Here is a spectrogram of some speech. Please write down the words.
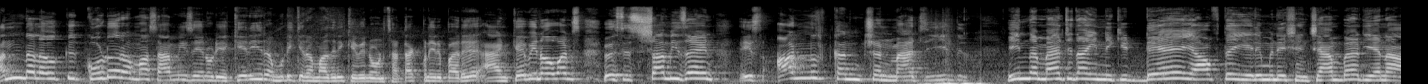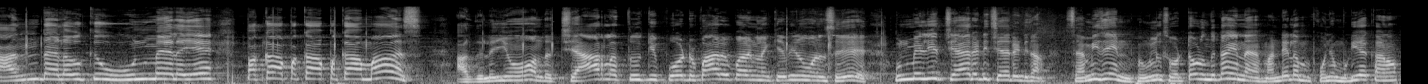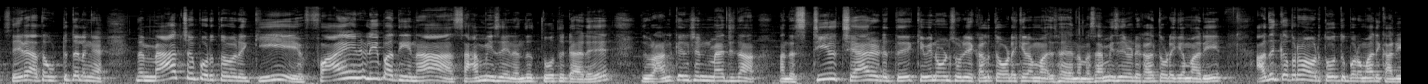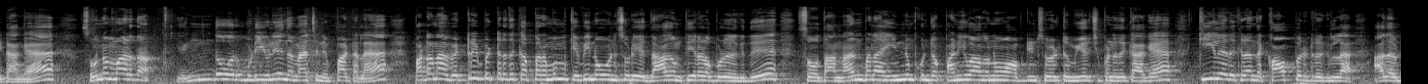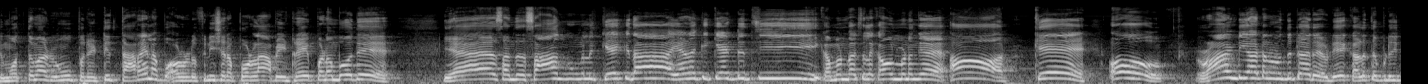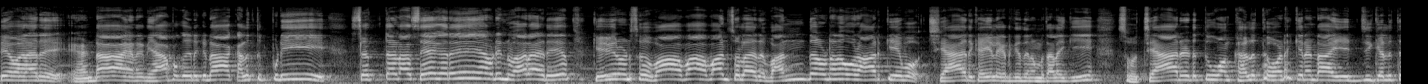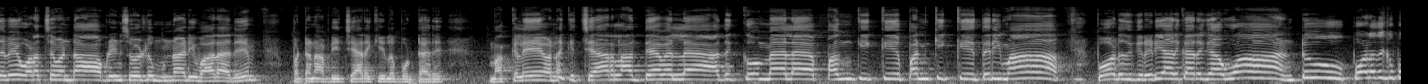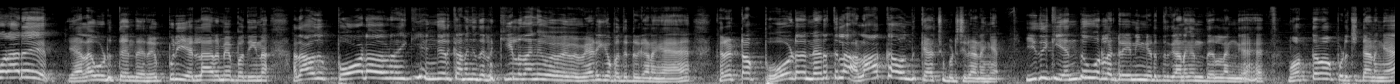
அந்த அளவுக்கு கொடூரமாக சாமி ஜெயனுடைய கெரியரை முடிக்கிற மாதிரி கெவின் ஓவன்ஸ் அட்டாக் பண்ணியிருப்பாரு. And Kevin Owens is Sami Zayn is அன்கன்ஷன் match இது இந்த மேட்ச் தான் இன்னைக்கு டே ஆஃப் த எலிமினேஷன் சாம்பர் ஏன்னா அந்த அளவுக்கு உண்மையிலேயே பக்கா பக்கா பக்கா மாஸ். அதுலேயும் அந்த சேரில் தூக்கி போட்டு பாரு பாருங்களேன் கெவின் ஓன்ஸு உண்மையிலேயே சேர் அடி சேர் அடி தான். சமிசேன் உங்களுக்கு சொட்ட விழுந்துட்டா என்ன? மண்டையில் கொஞ்சம் முடிய காணும். சரி அதை விட்டு தள்ளுங்க. இந்த மேட்சை பொறுத்த வரைக்கும் ஃபைனலி பார்த்தீங்கன்னா சாமிசேன் வந்து தோத்துட்டாரு. இது ஒரு அன்கன்ஷன் மேட்ச் தான். அந்த ஸ்டீல் சேர் எடுத்து கெவின் ஓவன்ஸுடைய கழுத்தை உடைக்கிற மாதிரி நம்ம சாமிசேனுடைய கழுத்தை உடைக்கிற மாதிரி அதுக்கப்புறம் அவர் தோத்து போகிற மாதிரி காட்டிட்டாங்க. சொன்ன மாதிரி தான். எந்த ஒரு முடிவுலையும் இந்த மேட்ச்சை நிப்பாட்டலை. பட் ஆனால் வெற்றி பெற்றதுக்கு அப்புறமும் கெவின் ஓவன்ஸுடைய தாகம் தீரல போல இருக்குது. ஸோ தான் நண்பனை இன்னும் கொஞ்சம் பணி வாங்கணும் அப்படின்னு சொல்லிட்டு முயற்சி பண்ணதுக்காக கீழே இருக்கிற அந்த காப்பரேட் இருக்குல்ல அதை அப்படி மொத்தமாக ரிமூவ் பண்ணிவிட்டு தரையில் அவரோட ஃபினிஷரை போடலாம் அப்படின்னு ட்ரை பண்ணும்போது எஸ் அந்த சாங் உங்களுக்கு கேட்குதா எனக்கு கேட்டுச்சு. கமெண்ட் பாக்ஸில் கமெண்ட் பண்ணுங்க. ஆர் கே ஓ ராண்டி ஆட்டன் வந்துட்டாரு. அப்படியே கழுத்தை பிடிச்சிட்டே வராரு. ஏண்டா எனக்கு ஞாபகம் இருக்குடா கழுத்து பிடி. செத்தடா சேகரு அப்படின்னு வராரு. கெவிரோன்ஸ் வா வா வான்னு சொல்லாரு. வந்த உடனே ஒரு ஆர்கேவோ சேர் கையில் கிடைக்குது நம்ம தலைக்கு. ஸோ சேர் எடுத்து உன் கழுத்தை உடைக்கிறேன்டா. எஜ்ஜு கழுத்தவே உடைச்சவன்டா அப்படின்னு சொல்லிட்டு முன்னாடி வராரு. பட் ஆனால் அப்படியே சேரை கீழே போட்டார். மக்களே உனக்கு சேரலாம் தேவையில்ல. அதுக்கும் மேலே பங்கிக்கு பன்கிக்கு தெரியுமா? போடுறதுக்கு ரெடியாக இருக்காருங்க. ஒன் டூ போடுறதுக்கு போகிறாரு இலை உடுத்த இந்த ரெப்ரி எல்லாருமே பார்த்தீங்கன்னா அதாவது போட வரைக்கும் எங்கே இருக்கானுங்க இதில் கீழே தாங்க வேடிக்கை பார்த்துட்டு இருக்கானுங்க. கரெக்டாக போடுற நேரத்தில் அலாக்கா வந்து கேட்ச் பிடிச்சிட்டானுங்க. இதுக்கு எந்த ஊரில் ட்ரைனிங் எடுத்துருக்கானுங்கன்னு தெரிலங்க மொத்தமாக பிடிச்சிட்டானுங்க.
